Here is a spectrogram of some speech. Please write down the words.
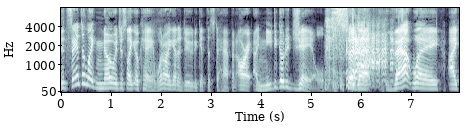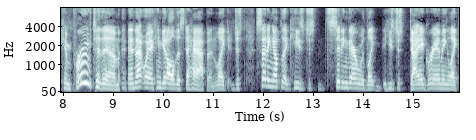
Did Santa like know it just like okay, what do I got to do to get this to happen? All right, I need to go to jail so that that way I can prove to them and that way I can get all this to happen. Like just setting up like he's just sitting there with like he's just diagramming like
